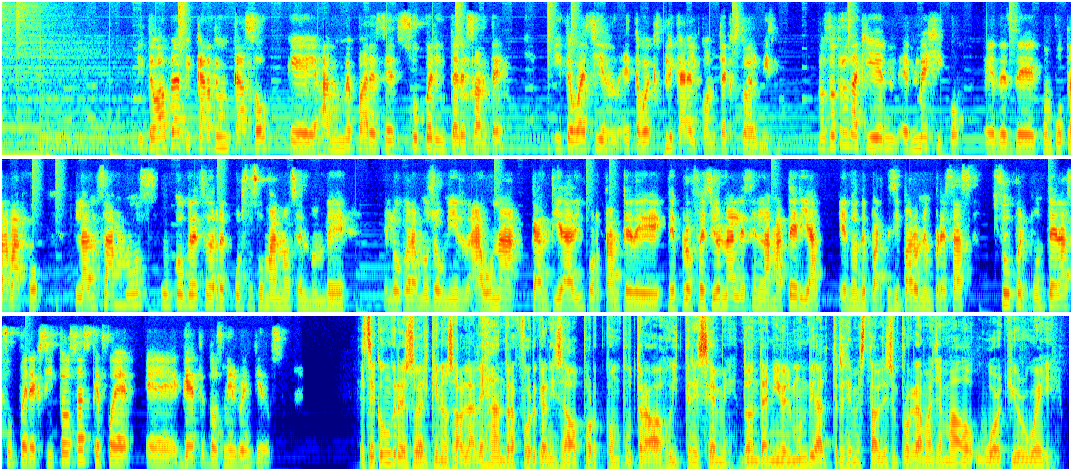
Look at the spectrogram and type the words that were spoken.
Y te voy a platicar de un caso que a mí me parece súper interesante y te voy a decir, te voy a explicar el contexto del mismo. Nosotros aquí en, México, eh, desde Computrabajo, lanzamos un Congreso de Recursos Humanos en donde logramos reunir a una cantidad importante de, profesionales en la materia, en donde participaron empresas súper punteras, súper exitosas, que fue eh, Get 2022. Este congreso del que nos habla Alejandra fue organizado por Computrabajo y 3M, donde a nivel mundial 3M establece un programa llamado Work Your Way.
